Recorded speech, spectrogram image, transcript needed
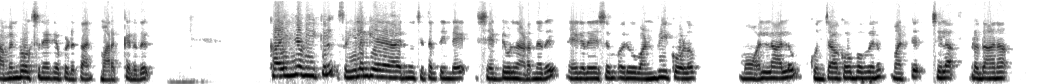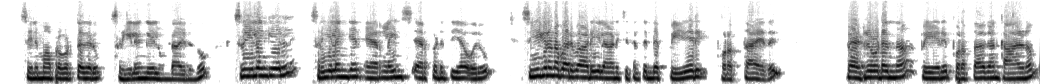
കമന്റ് ബോക്സ് രേഖപ്പെടുത്താൻ മറക്കരുത്. കഴിഞ്ഞ വീക്കിൽ ശ്രീലങ്കയിലായിരുന്നു ചിത്രത്തിന്റെ ഷെഡ്യൂൾ നടന്നത്. ഏകദേശം ഒരു വൺ വീക്കോളം മോഹൻലാലും കുഞ്ചാക്കോ മറ്റ് ചില പ്രധാന സിനിമാ പ്രവർത്തകരും ശ്രീലങ്കയിൽ ഉണ്ടായിരുന്നു ശ്രീലങ്കയിൽ ശ്രീലങ്കൻ എയർലൈൻസ് ഏർപ്പെടുത്തിയ ഒരു സ്വീകരണ പരിപാടിയിലാണ് ചിത്രത്തിന്റെ പേര് പുറത്തായത്. പാട്രിയോട്ട് എന്ന പേര് പുറത്താകാൻ കാരണം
